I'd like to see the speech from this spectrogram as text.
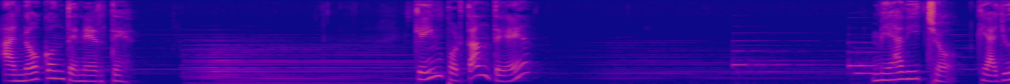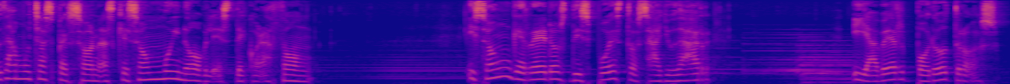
a no contenerte. Qué importante, ¿eh? Me ha dicho que ayuda a muchas personas que son muy nobles de corazón y son guerreros dispuestos a ayudar y a ver por otros.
